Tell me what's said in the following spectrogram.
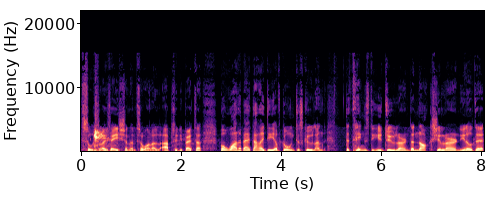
socialisation and so on. I'll absolutely bow to that. But what about that idea of going to school and the things that you do learn, the knocks you learn, you know, the,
